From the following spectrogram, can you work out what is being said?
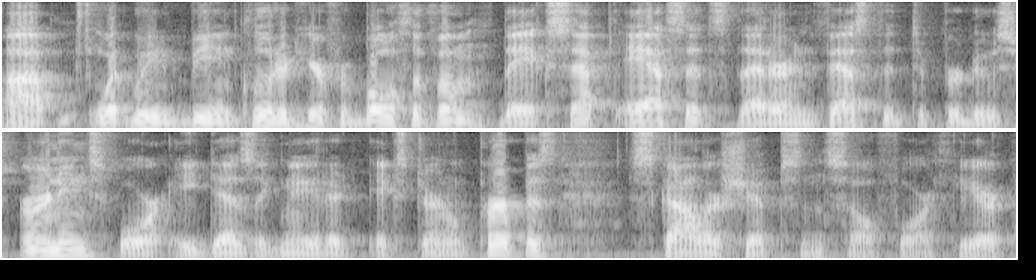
uh, what would be included here for both of them, they accept assets that are invested to produce earnings for a designated external purpose, scholarships and so forth here,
